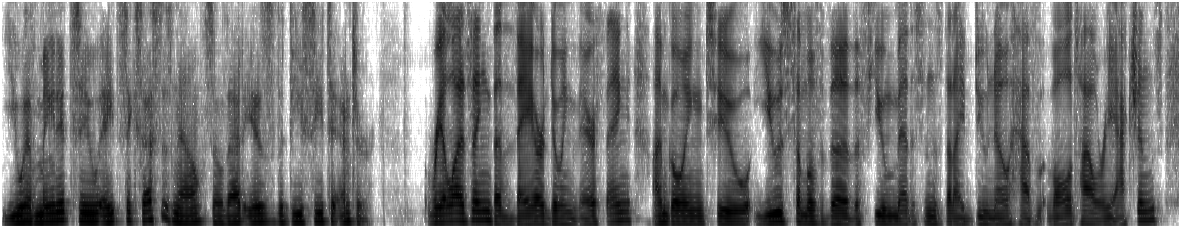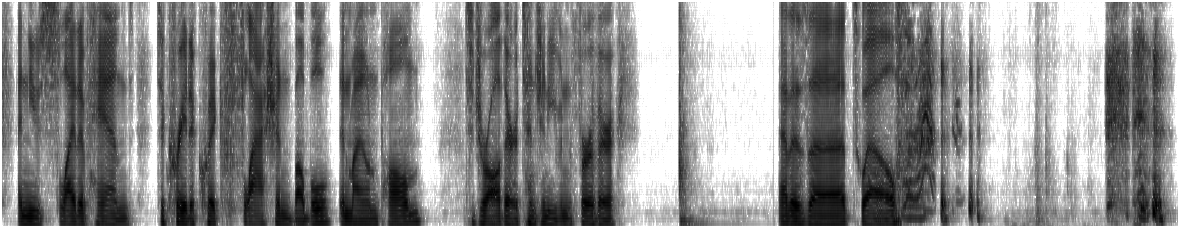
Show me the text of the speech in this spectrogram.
You have made it to eight successes now, so that is the DC to enter. realizing that they are doing their thing, I'm going to use some of the the few medicines that I do know have volatile reactions and use sleight of hand to create a quick flash and bubble in my own palm to draw their attention even further. That is a 12.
